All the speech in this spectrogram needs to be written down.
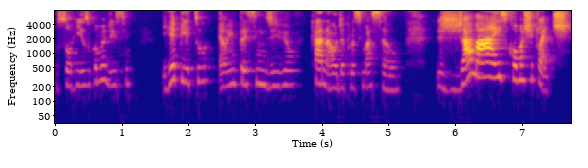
O sorriso, como eu disse, e repito, é um imprescindível canal de aproximação. Jamais coma chiclete.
